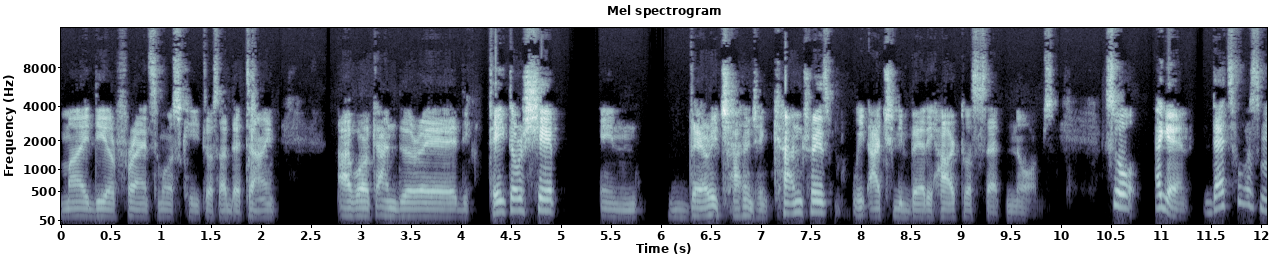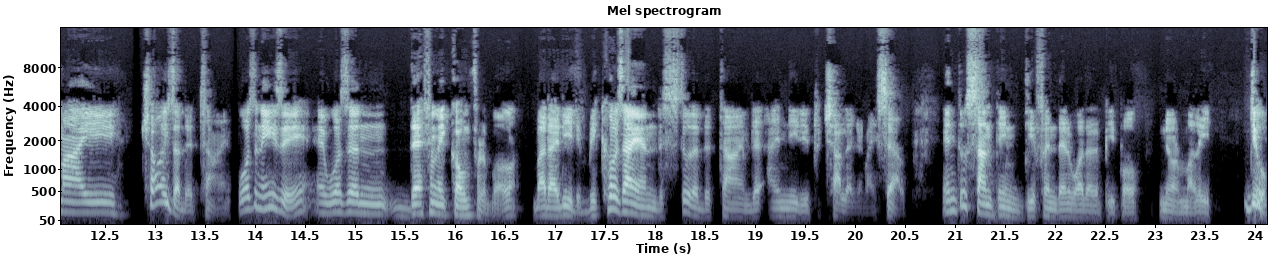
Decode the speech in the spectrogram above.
my dear friends, mosquitoes at the time. I worked under a dictatorship in very challenging countries with actually very hard to accept norms. So again, that was my choice at the time. It wasn't easy. It wasn't definitely comfortable, but I did it because I understood at the time that I needed to challenge myself and do something different than what other people normally do.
